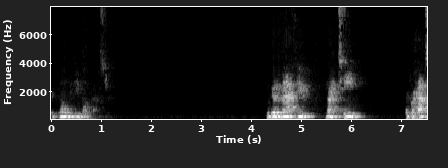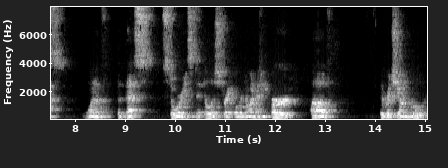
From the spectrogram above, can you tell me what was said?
There can only be one master. We go to Matthew 19, and perhaps one of the best stories to illustrate what we're doing. Have you heard of the rich young ruler?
